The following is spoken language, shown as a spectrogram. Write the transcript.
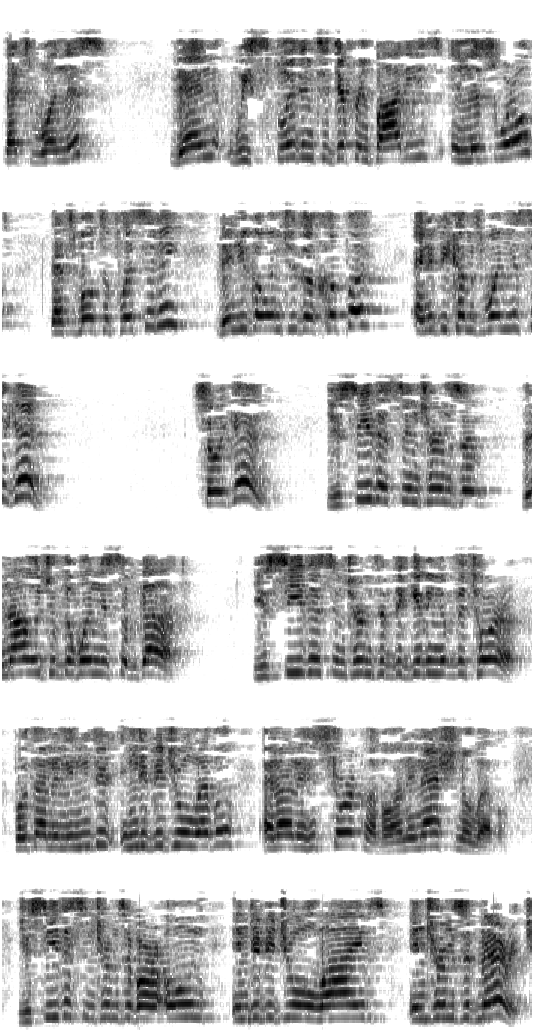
that's oneness. Then we split into different bodies in this world, that's multiplicity. Then you go into the chuppah, and it becomes oneness again. So again, you see this in terms of the knowledge of the oneness of God. You see this in terms of the giving of the Torah, both on an individual level and on a historic level, on a national level. You see this in terms of our own individual lives, in terms of marriage.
